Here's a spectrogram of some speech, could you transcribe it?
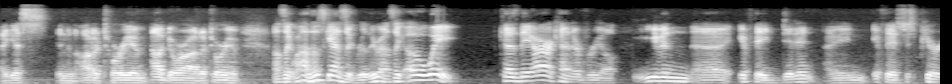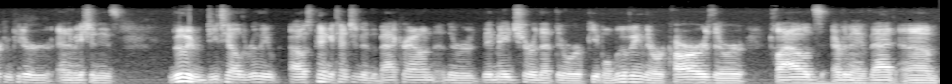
I guess in an auditorium, outdoor auditorium. I was like, wow, those guys look really real. I was like, oh wait, because they are kind of real. Even uh, if they didn't, I mean, if there's just pure computer animation, is really detailed. Really, I was paying attention to the background. There, were, they made sure that there were people moving, there were cars, there were clouds, everything like that. Um,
